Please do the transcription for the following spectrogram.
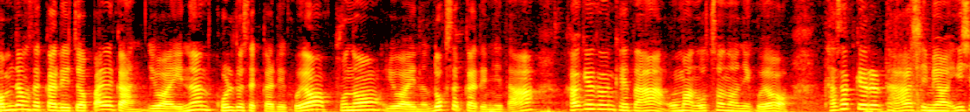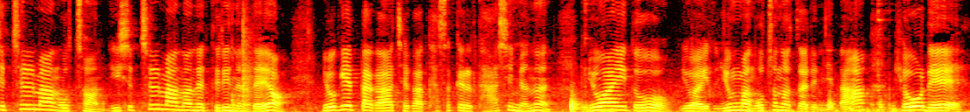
검정 색깔이죠. 빨간. 이 아이는 골드 색깔이고요. 분홍. 이 아이는 녹 색깔입니다. 가격은 개당 5만 5천 원이고요. 다섯 개를 다 하시면 27만 5천, 27만 원에 드리는데요. 여기에다가 제가 다섯 개를 다 하시면은 이 아이도 이 아이도 6만 5천 원짜리입니다. 겨울에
